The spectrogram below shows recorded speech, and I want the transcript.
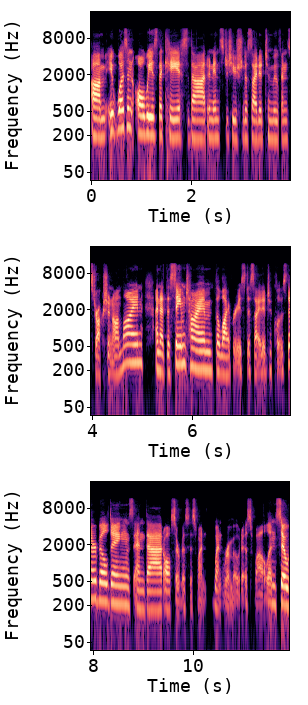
um, it wasn't always the case that an institution decided to move instruction online and at the same time the libraries decided to close their buildings and that all services went, went remote as well. And so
